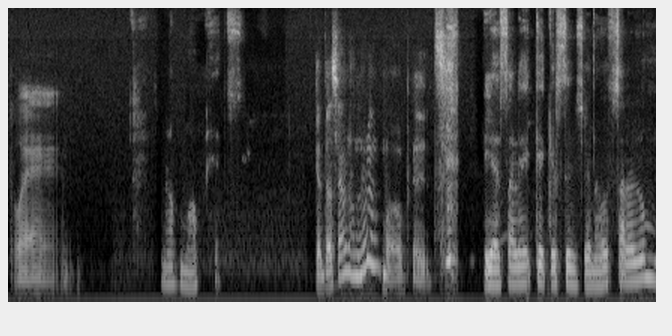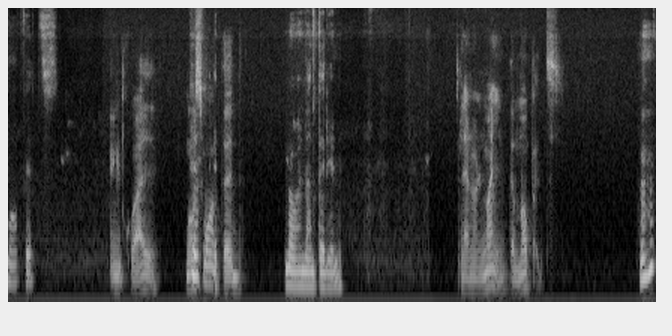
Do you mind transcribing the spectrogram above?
Pues... Los Muppets. ¿Qué estás hablando de los Muppets? Y ya sale que Kristen Chenoweth sale en los Muppets. ¿En cuál? Most Wanted. No, en la anterior. La normal, The Muppets. Ujú.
